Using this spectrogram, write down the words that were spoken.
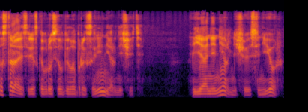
Постараюсь, резко бросил Белобрысый, не нервничайте. «Я не нервничаю, сеньор».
